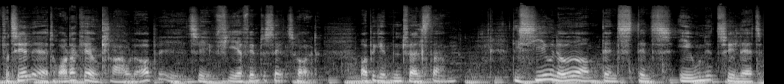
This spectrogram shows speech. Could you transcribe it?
fortælle, at rotter kan jo kravle op øh, til 4. 5. sals højde, op igennem en faldstamme. Det siger jo noget om dens, dens evne til at,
